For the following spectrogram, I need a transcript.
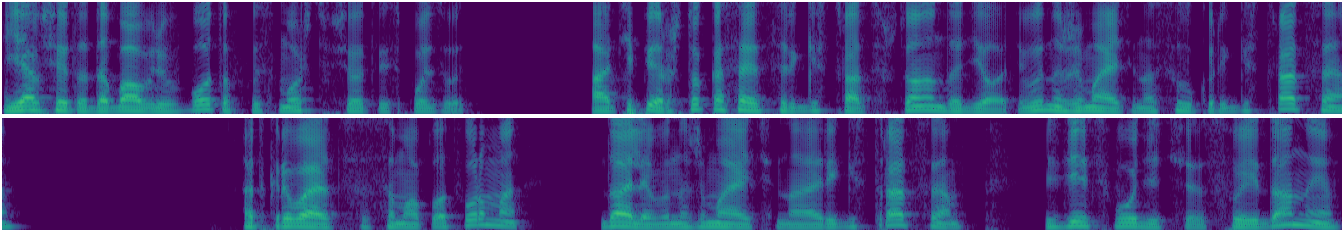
Я все это добавлю в ботов, вы сможете все это использовать. А теперь, что касается регистрации, что надо делать? Вы нажимаете на ссылку «Регистрация», открывается сама платформа, далее вы нажимаете на «Регистрация», здесь вводите свои данные,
